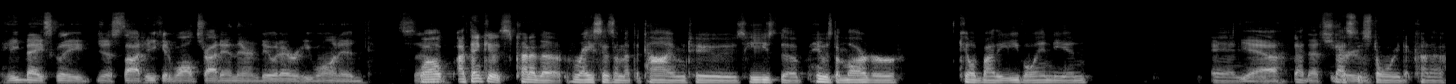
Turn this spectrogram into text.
he basically just thought he could waltz right in there and do whatever he wanted. So, Well, I think it was kind of the racism at the time too. He's the he was the martyr killed by the evil Indian, and yeah, that, that's that's true. the story that kind of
